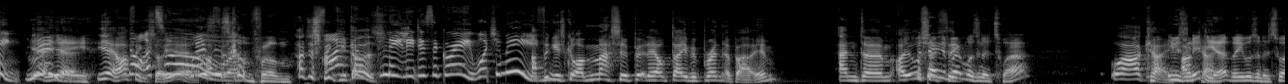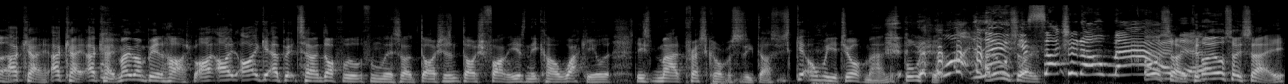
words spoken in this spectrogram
think? yeah, Really? yeah, yeah, I Not think at so. Yeah, all. Where's I, this come from? I just think I he does. I completely disagree. What do you mean? I think he's got a massive bit of the old David Brent about him, and um, I also David think. Brent wasn't a twat. Well, okay, He was okay. an idiot, but he wasn't a twat. Okay, okay, okay. Maybe I'm being harsh, but I, I, I get a bit turned off from this. Uh, Dosh isn't Dosh funny, isn't he? Kind of wacky. All the, these mad press conferences he does. Just get on with your job, man. It's bullshit. what, Luke? also- You're such an old man. Also, can I also say,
